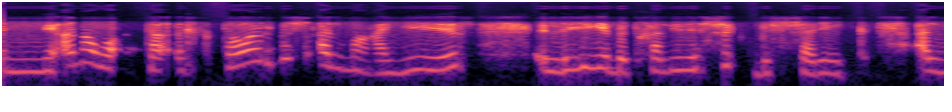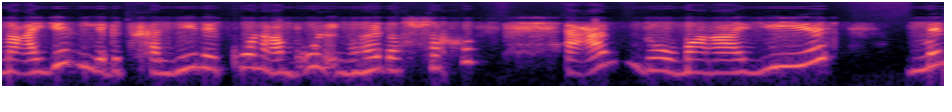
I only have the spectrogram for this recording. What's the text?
إني أنا وقتها اختار مش المعايير اللي هي بتخليني شك بالشريك المعايير اللي بتخليني أكون عم بقول إنه هذا الشخص عنده معايير من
